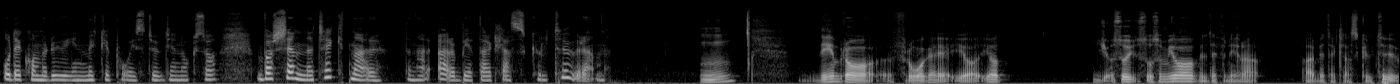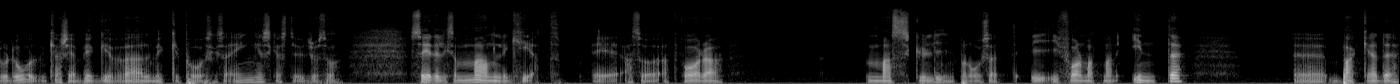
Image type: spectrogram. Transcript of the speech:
Och det kommer du in mycket på i studien också. Vad kännetecknar den här arbetarklasskulturen? Mm. Det är en bra fråga. Jag, jag så, så som jag vill definiera arbetarklasskultur och då kanske jag bygger väl mycket på ska säga, engelska studier och så. Så är det liksom manlighet. Eh, alltså att vara maskulin på något sätt i, i form att man inte eh, backade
